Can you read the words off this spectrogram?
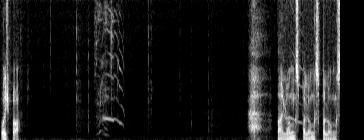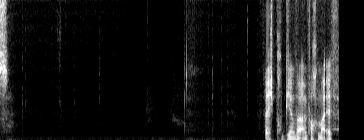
furchtbar. Ballons, Ballons, Ballons. Vielleicht probieren wir einfach mal F.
